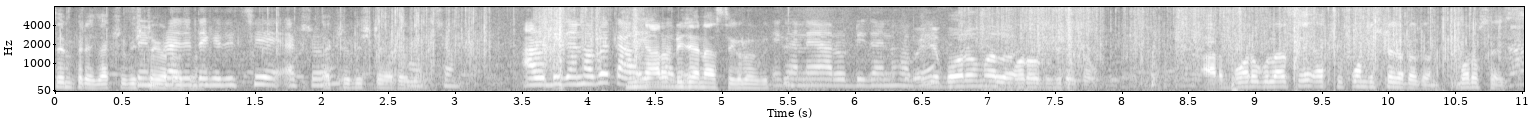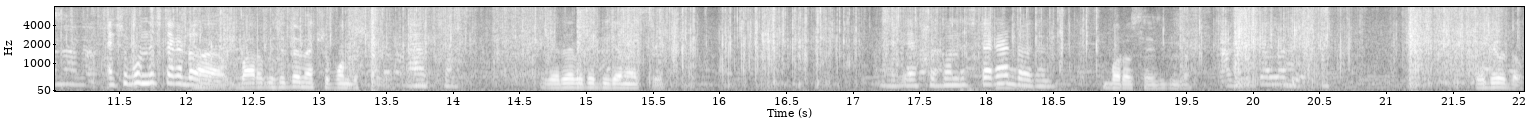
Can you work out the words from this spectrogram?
সেম প্রাইস একশো বিশ টাকা ডজন। দেখে দিচ্ছি একশো। একশো বিশ টাকা ডজন। আচ্ছা। আরও ডিজাইন হবে আরও ডিজাইন আছে এগুলোর ভিতরে। এখানে আরও ডিজাইন হবে। বড় দুটো সব। আর বড়গুলো আছে একশো পঞ্চাশ টাকা ডজন বড় সাইজ একশো পঞ্চাশ টাকা ডজন? হ্যাঁ বারো পিসের দাম একশো পঞ্চাশ টাকা। আচ্ছা। ভিতরে ডিজাইন আছে। একশো পঞ্চাশ টাকা ডজন। বড় সাইজগুলো। এটাও দাও।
